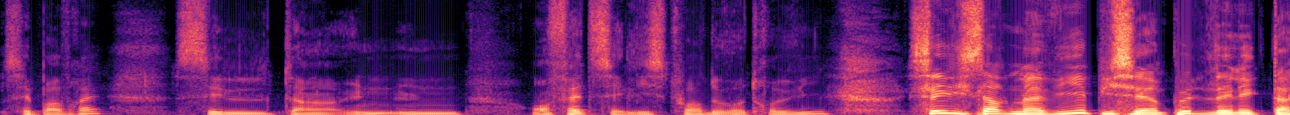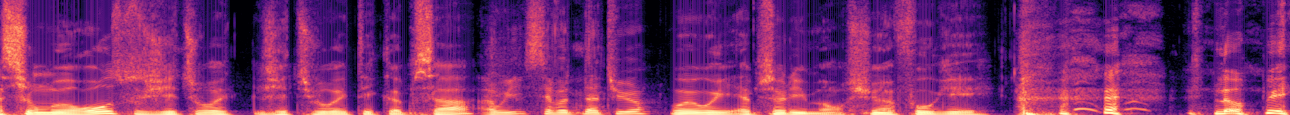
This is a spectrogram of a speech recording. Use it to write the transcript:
C'est pas vrai. C'est une, en fait, c'est l'histoire de votre vie. C'est l'histoire de ma vie et puis c'est un peu de délectation parce que j'ai toujours, j'ai toujours été comme ça. Ah oui, c'est votre nature? Oui, oui, absolument. Je suis un faux non, mais,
